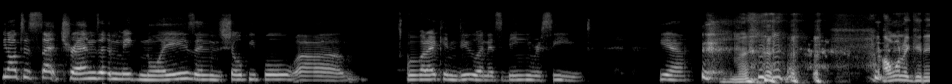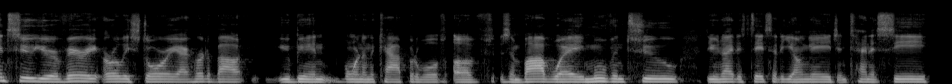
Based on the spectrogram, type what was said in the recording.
you know, to set trends and make noise and show people um what I can do, and it's being received. Yeah. I want to get into your very early story. I heard about you being born in the capital of Zimbabwe, moving to the United States at a young age in Tennessee.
